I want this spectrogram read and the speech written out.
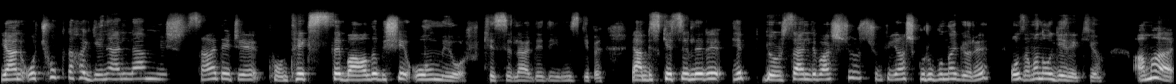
Yani o çok daha genellenmiş, sadece kontekste bağlı bir şey olmuyor kesirler dediğimiz gibi. Yani biz kesirleri hep görselli başlıyoruz çünkü yaş grubuna göre o zaman o gerekiyor. Ama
